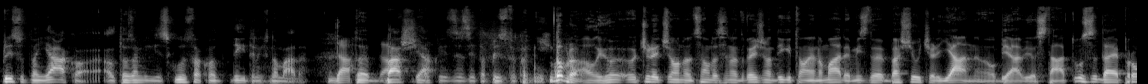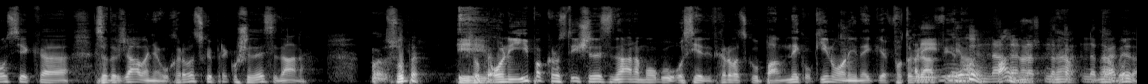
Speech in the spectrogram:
prisutno jako, ali to znam iz iskustva kod digitalnih nomada. Da, To je da, baš jako izrazito prisutno kod njih. Dobro, ali ho- hoću reći ono, samo da se nadveže na digitalne nomade, mislim da je baš jučer Jan objavio status da je prosjek zadržavanja u Hrvatskoj preko 60 dana. Pa, Super. I Super. oni ipak kroz tih 60 dana mogu osjetiti Hrvatsku, pa neko kinu oni neke fotografije. Ali, evo, na- na, na, na, znaš, na, nema- na nema tragu,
